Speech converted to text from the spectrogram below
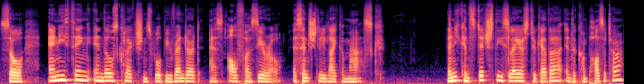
so anything in those collections will be rendered as alpha zero, essentially like a mask. Then you can stitch these layers together in the compositor,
